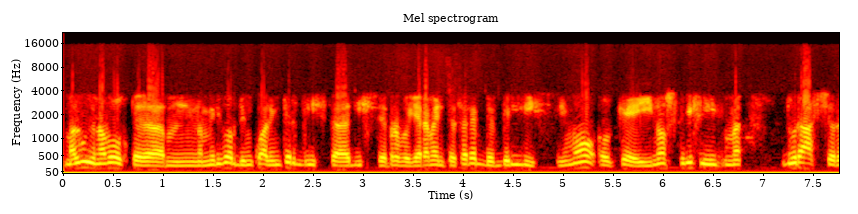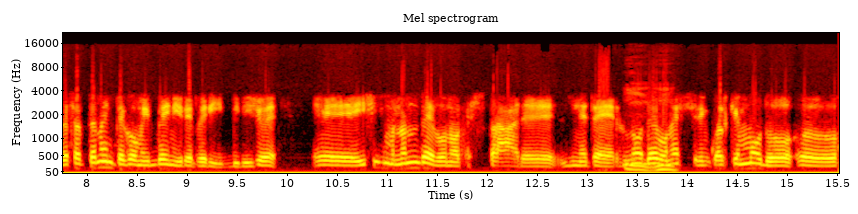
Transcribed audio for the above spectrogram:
ma lui una volta, mh, non mi ricordo in quale intervista, disse proprio chiaramente sarebbe bellissimo che i nostri film durassero esattamente come i beni reperibili, cioè eh, i film non devono restare in eterno, Mhm. devono essere in qualche modo eh,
